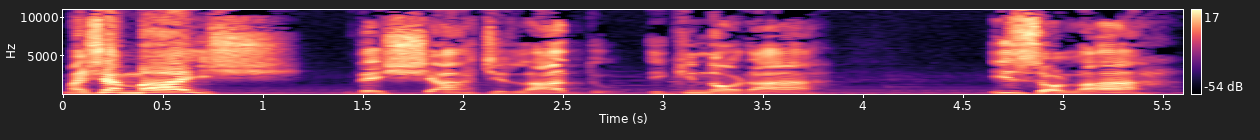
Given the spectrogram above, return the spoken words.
Mas jamais deixar de lado, ignorar, isolar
